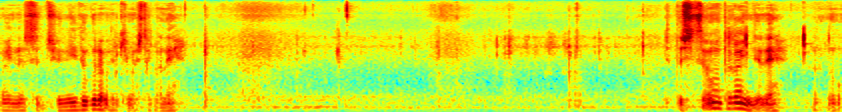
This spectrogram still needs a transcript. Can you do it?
マイナス12度ぐらいまで来ましたかね。ちょっと室温が高いんでね。あの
